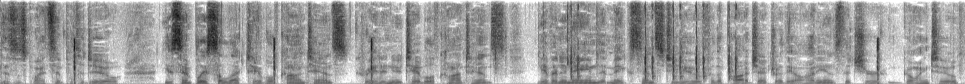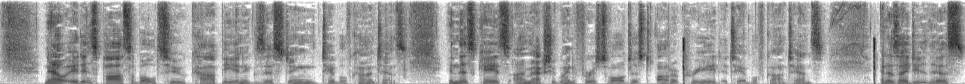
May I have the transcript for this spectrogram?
This is quite simple to do. You simply select table of contents, create a new table of contents, give it a name that makes sense to you for the project or the audience that you're going to. Now, it is possible to copy an existing table of contents. In this case, I'm actually going to first of all just auto-create a table of contents. And as I do this,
